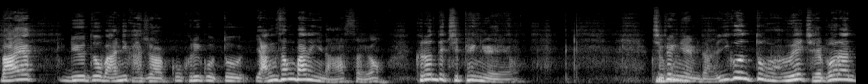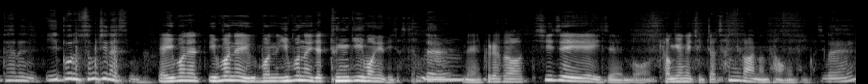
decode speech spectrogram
마약류도 많이 가져왔고, 그리고 또 양성 반응이 나왔어요. 그런데 집행유예요. 집행유예입니다. 이건 또 왜 재벌한테는 이분은 승진했습니다. 예, 이번에 이번에 이번 이분은 이제 등기 임원이 되셨어요. 네. 음. 네, 그래서 CJ에 이제 뭐 경영에 직접 참가하는 상황이 된 거죠. 네.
